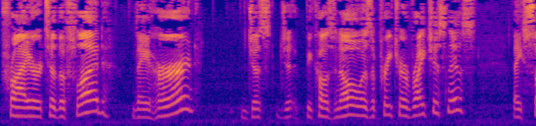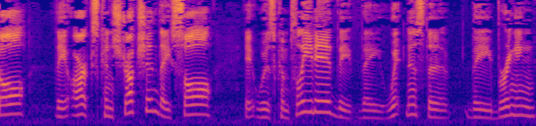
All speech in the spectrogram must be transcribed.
Prior to the flood, they heard just, just because Noah was a preacher of righteousness they saw the ark's construction. They saw it was completed. They, they witnessed the, the bringing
